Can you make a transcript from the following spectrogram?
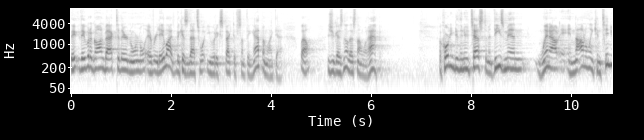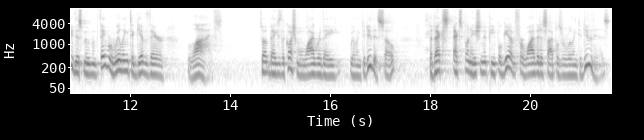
They, they would have gone back to their normal everyday lives because that's what you would expect if something happened like that. Well, as you guys know, that's not what happened. According to the New Testament, these men went out and not only continued this movement, but they were willing to give their lives. So it begs the question well, why were they willing to do this? So, the best explanation that people give for why the disciples were willing to do this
